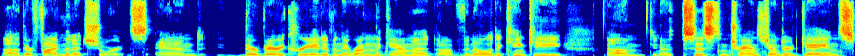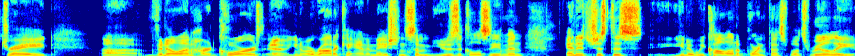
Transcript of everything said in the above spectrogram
Uh, they're five minute shorts and they're very creative and they run the gamut uh, vanilla to kinky, um, you know, cis and transgendered, gay and straight, uh, vanilla and hardcore, uh, you know, erotica animation, some musicals even. And it's just this, you know, we call it a porn festival. It's really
